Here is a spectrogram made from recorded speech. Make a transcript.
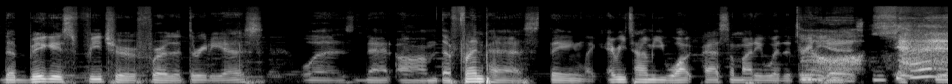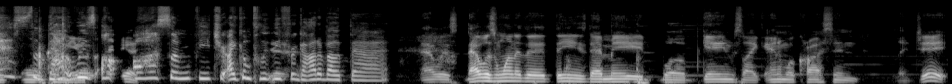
the biggest feature for the 3DS was that um the friend pass thing. Like every time you walk past somebody with a 3DS, yes, it that was an Yeah. awesome feature. I completely Yeah. forgot about that. that was that was one of the things that made well games like Animal Crossing legit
